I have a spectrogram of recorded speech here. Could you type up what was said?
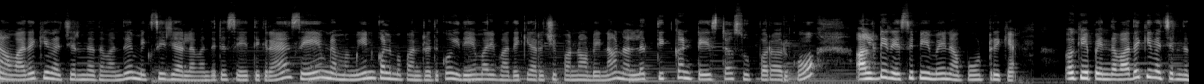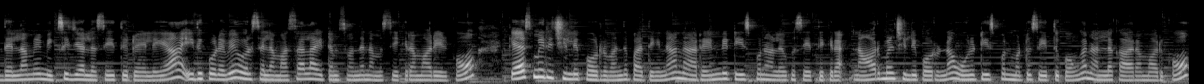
நான் வதக்கி வச்சுருந்ததை வந்து மிக்ஸி ஜாரில் வந்துட்டு சேர்த்துக்கிறேன். சேம் நம்ம மீன் குழம்பு பண்ணுறதுக்கும் இதே மாதிரி வதக்கி அரைச்சி பண்ணோம் அப்படின்னா நல்ல திக் அண்ட் டேஸ்ட்டாக சூப்பராக இருக்கும். ஆல்ரெடி ரெசிபியுமே நான் போட்டிருக்கேன். ஓகே இப்போ இந்த வதக்கி வச்சுருந்தது எல்லாமே மிக்ஸி ஜாரில் சேர்த்துட்டோம் இல்லையா? இது கூடவே ஒரு சில மசாலா ஐட்டம்ஸ் வந்து நம்ம சேர்க்குற மாதிரி இருக்கும். காஷ்மீரி சில்லி பவுடர் வந்து பார்த்திங்கன்னா நான் ரெண்டு டீஸ்பூன் அளவுக்கு சேர்த்துக்கிறேன். நார்மல் சில்லி பவுடர்னா ஒரு டீஸ்பூன் மட்டும் சேர்த்துக்கோங்க நல்ல காரமாக இருக்கும்.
